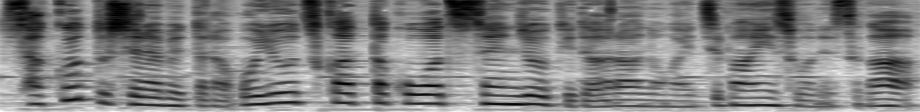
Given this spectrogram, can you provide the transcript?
サクッと調べたらお湯を使った高圧洗浄機で洗うのが一番いいそうですが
